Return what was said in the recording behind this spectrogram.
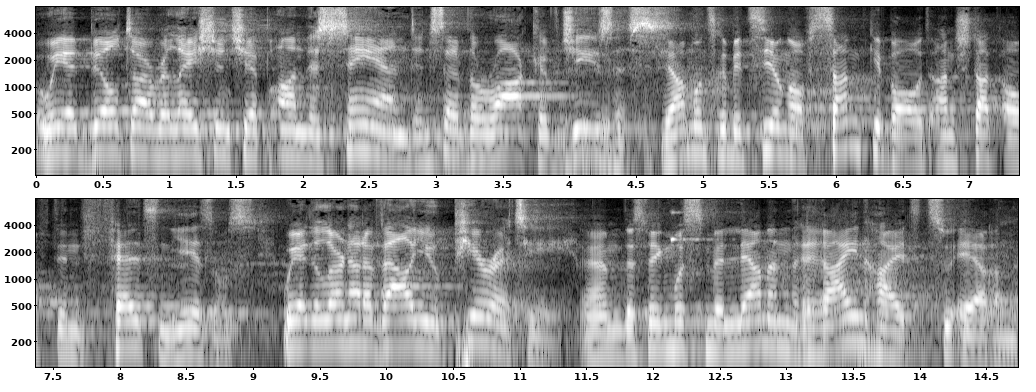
We had built our relationship on the sand instead of the rock of Jesus. Wir haben unsere Beziehung auf Sand gebaut, anstatt auf den Felsen Jesus. We had to learn how to value purity. Ähm, deswegen mussten wir lernen, Reinheit zu ehren.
